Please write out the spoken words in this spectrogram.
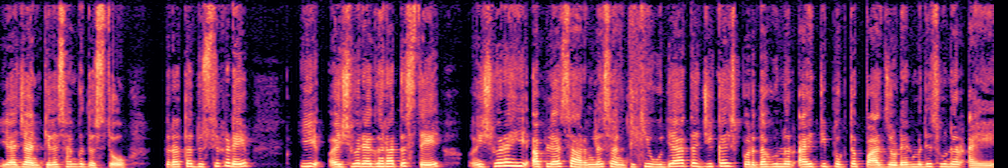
या जानकीला सांगत असतो. तर आता दुसरीकडे ही ऐश्वर्या घरात असते. ऐश्वर्या ही आपल्या सारंगला सांगते की उद्या आता जी काही स्पर्धा होणार आहे ती फक्त पाच जोड्यांमध्येच होणार आहे.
